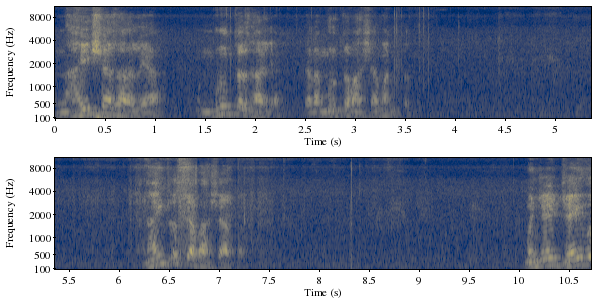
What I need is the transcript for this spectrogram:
नाहीशा झाल्या मृत झाल्या. त्याला मृत भाषा म्हणतात. नाहीतच त्या भाषा आता. म्हणजे जैव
